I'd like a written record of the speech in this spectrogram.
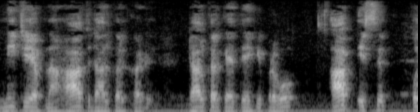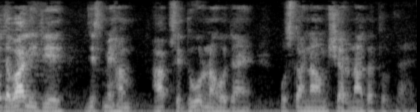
नीचे अपना हाथ डालकर खड़े, डालकर कहते हैं कि, प्रभु, आप इस को दबा लीजिए जिसमें हम आपसे दूर न हो जाएँ, उसका नाम शरणागत होता है।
